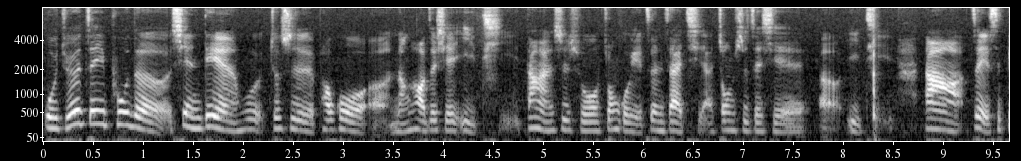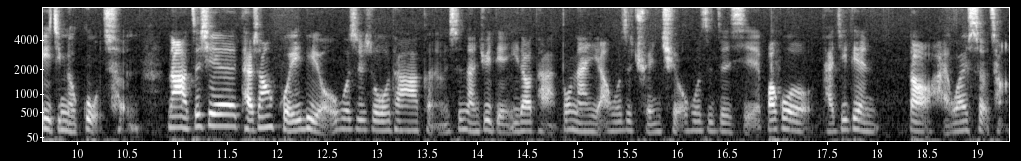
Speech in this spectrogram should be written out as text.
我觉得这一波的限电，或就是包括呃能耗这些议题，当然是说中国也正在起来重视这些呃议题。那这也是必经的过程。那这些台商回流，或是说它可能是南据点移到台东南亚，或是全球，或是这些，包括台积电到海外设厂，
